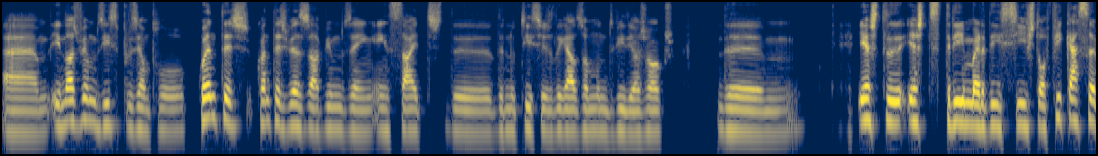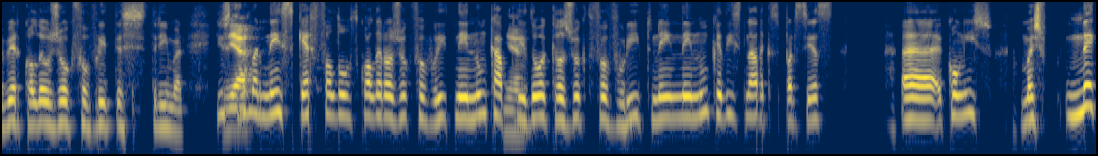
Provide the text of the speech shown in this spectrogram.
Um, e nós vemos isso, por exemplo, quantas, quantas vezes já vimos em, em sites de, de notícias ligados ao mundo de videojogos de este, este streamer disse isto, ou fica a saber qual é o jogo favorito desse streamer. E o yeah. streamer nem sequer falou de qual era o jogo favorito, nem nunca apelidou yeah. aquele jogo de favorito, nem, nem nunca disse nada que se parecesse uh, com isso. Mas na,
